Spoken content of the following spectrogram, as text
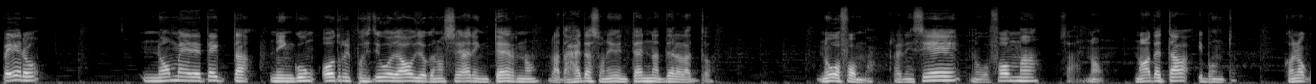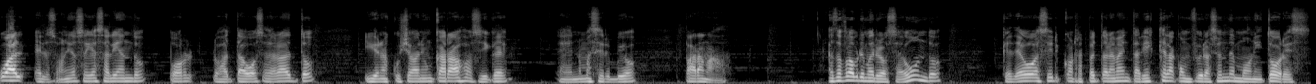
pero no me detecta ningún otro dispositivo de audio que no sea el interno, la tarjeta de sonido interna del laptop. No hubo forma. Reinicié, no hubo forma. O sea, no, no detectaba y punto. Con lo cual, el sonido seguía saliendo por los altavoces del laptop y yo no escuchaba ni un carajo, así que eh, no me sirvió para nada. Eso fue lo primero. Y lo segundo que debo decir con respecto a Elementary es que la configuración de monitores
